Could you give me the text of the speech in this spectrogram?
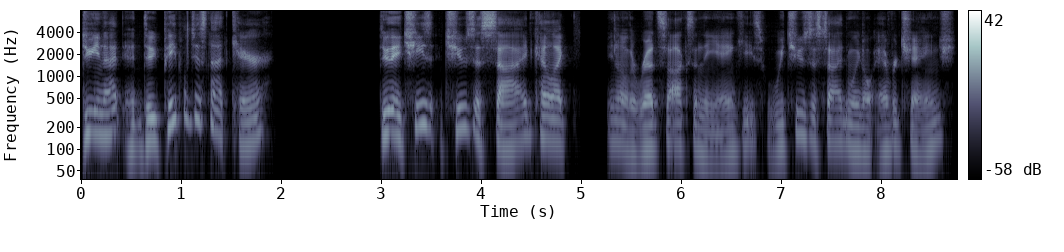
Do you not? Do people just not care? Do they choose choose a side, kind of like you know, the Red Sox and the Yankees, we choose a side and we don't ever change.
